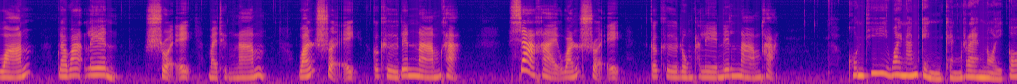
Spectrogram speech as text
หวาน แปลว่า เล่นสวย หมายถึงน้ำหวานสวยก็คือเล่นน้ำค่ะ下海玩水ก็คือลงทะเลเล่นน้ำค่ะ คนที่ว่ายน้ำเก่งแข็งแรงหน่อยก็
